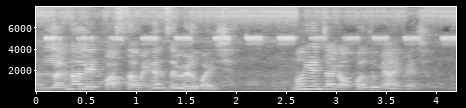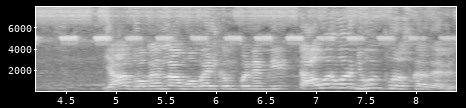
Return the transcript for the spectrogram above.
आणि लग्नाला एक पाच सहा महिन्यांचा वेळ पाहिजे. मग यांच्या गप्पा तुम्ही ऐकायच्या. या दोघांना मोबाईल कंपन्यांनी टावरवर नेऊन पुरस्कार द्यावेत.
